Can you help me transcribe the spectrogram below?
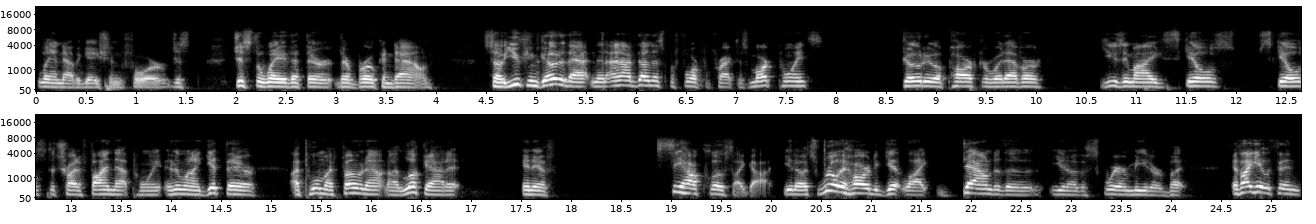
land navigation for just just the way that they're they're broken down. So you can go to that and then and I've done this before for practice. Mark points, go to a park or whatever, using my skills skills to try to find that point. And then when I get there, I pull my phone out and I look at it and if see how close I got. You know, it's really hard to get like down to the, you know, the square meter, but if I get within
